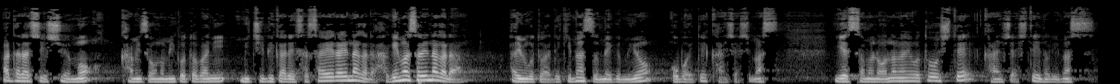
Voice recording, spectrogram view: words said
新しい週も神様の御言葉に導かれ支えられながら、励まされながら歩むことができます恵みを覚えて感謝します。イエス様のお名前を通して感謝して祈ります。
